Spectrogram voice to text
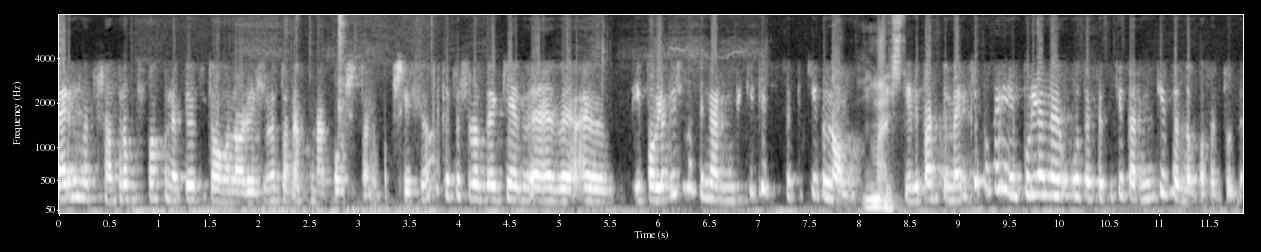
παίρνουμε τους ανθρώπους που έχουν πει ότι τον γνωρίζουν, τον έχουν ακούσει τον υποψήφιο και τους και, ε, ε, ε, υπολογίζουμε την αρνητική και τη θετική γνώμη. Μάλιστα. Γιατί υπάρχουν και μερικοί που, που λένε ούτε θετική ούτε αρνητική δεν τοποθετούνται.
